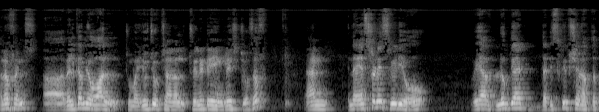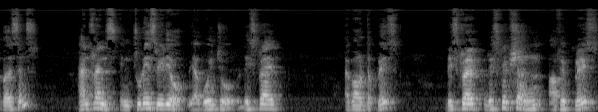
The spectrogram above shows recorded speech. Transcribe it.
Hello friends, uh, welcome you all to my YouTube channel Trinity English Joseph. And in the yesterday's video we have looked at the description of the persons. And friends in today's video we are going to describe about the place describe description of a place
